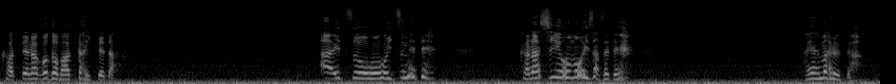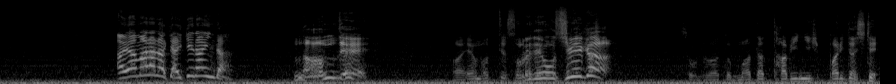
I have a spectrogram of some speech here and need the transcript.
勝手なことばっか言ってた。あいつを追い詰めて悲しい思いさせて謝るんだ。謝らなきゃいけないんだ。なんで？謝ってそれでおしめか。その後また旅に引っ張り出して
